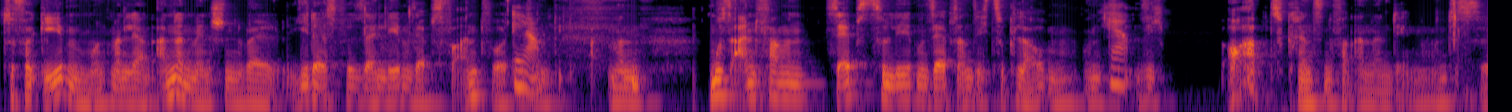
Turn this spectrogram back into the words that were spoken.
zu vergeben und man lernt anderen Menschen, weil jeder ist für sein Leben selbst verantwortlich Ja. und man muss anfangen, selbst zu leben und selbst an sich zu glauben und Ja. sich auch abzugrenzen von anderen Dingen. Und das, äh,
